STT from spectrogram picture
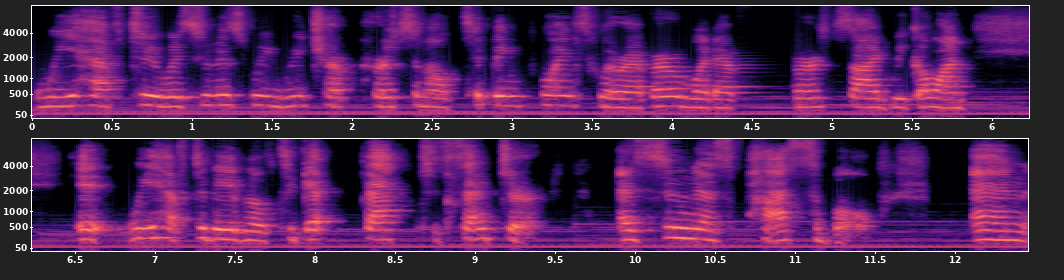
we have to, as soon as we reach our personal tipping points, wherever, whatever side we go on, it, we have to be able to get back to center as soon as possible. And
